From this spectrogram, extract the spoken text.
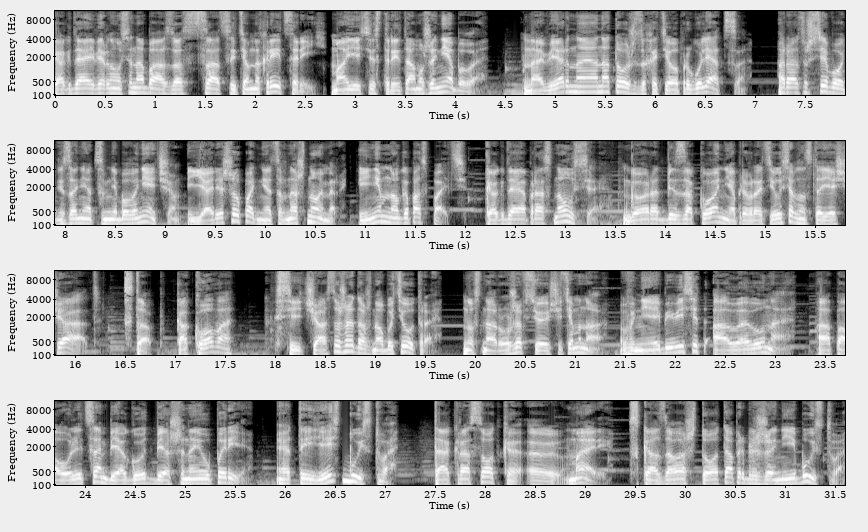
Когда я вернулся на базу Ассоциации Темных Рыцарей, моей сестры там уже не было. Наверное, она тоже захотела прогуляться. Раз уж сегодня заняться мне было нечем, я решил подняться в наш номер и немного поспать. Когда я проснулся, город беззакония превратился в настоящий ад. Стоп, какого? Сейчас уже должно быть утро, но снаружи все еще темно. В небе висит алая луна, а по улицам бегают бешеные упыри. Это и есть буйство? Та красотка, э, Мэри, сказала что-то о приближении буйства.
